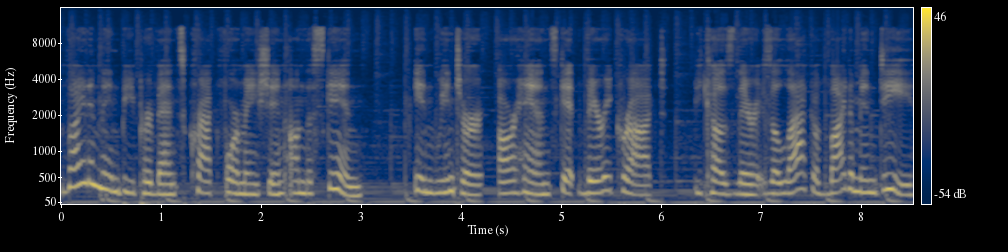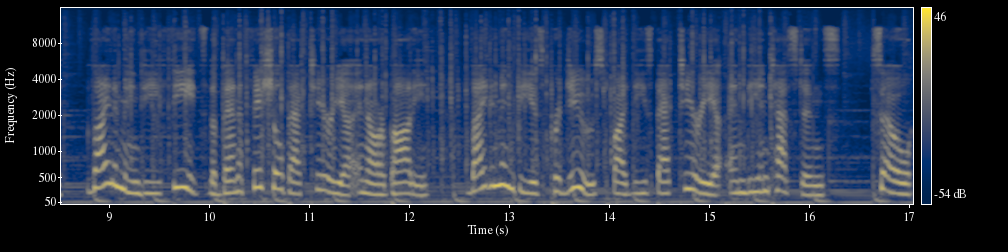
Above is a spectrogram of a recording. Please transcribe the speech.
Vitamin B prevents crack formation on the skin. In winter, our hands get very cracked because there is a lack of vitamin D. Vitamin D feeds the beneficial bacteria in our body. Vitamin B is produced by these bacteria in the intestines. So,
